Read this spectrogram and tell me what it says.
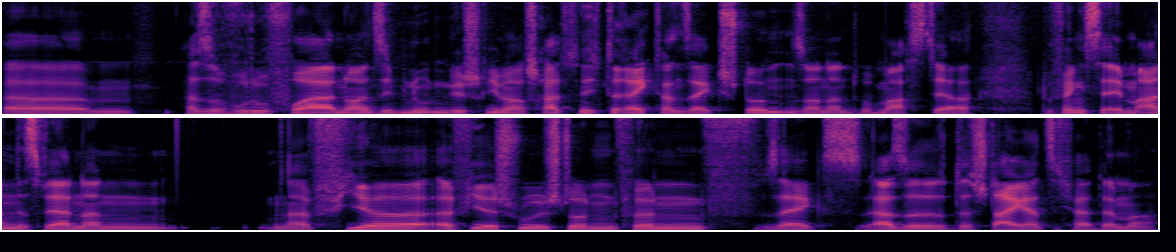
ähm, also wo du vorher 90 Minuten geschrieben hast, schreibst du nicht direkt an sechs Stunden, sondern du machst ja, du fängst ja eben an, es werden dann na, vier, äh, vier Schulstunden, fünf, sechs, also das steigert sich halt immer,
